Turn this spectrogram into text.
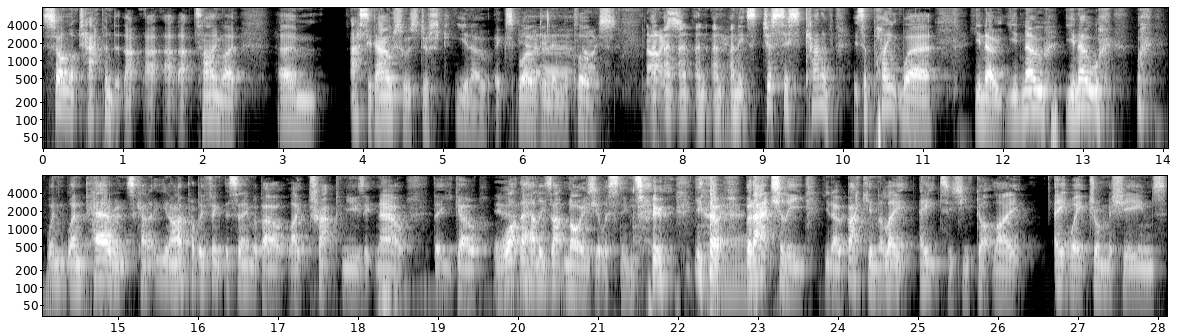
so much happened at that at, at that time. Like um, acid house was just you know exploding in the clubs. nice. Nice. And, and, and, and, and it's just this kind of it's a point where you know you know you know when when parents kind of you know I probably think the same about like trap music now that you go what the hell is that noise you're listening to you know but actually you know back in the late 80s you've got like 808 drum machines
